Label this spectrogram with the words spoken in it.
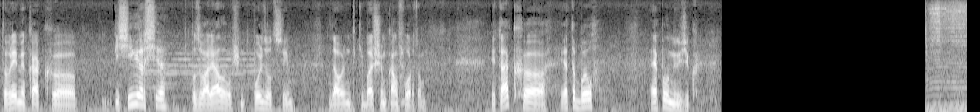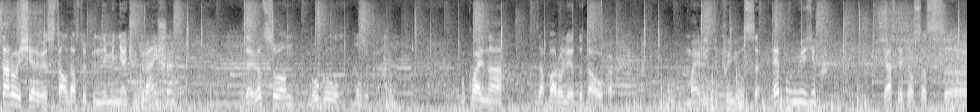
В то время как э, PC-версия позволяла, в общем-то, пользоваться им довольно-таки большим комфортом. Итак, э, это был Apple Music. Второй сервис стал доступен для меня чуть раньше. Зовется он Google Музыка. Буквально за пару лет до того, как моей жизни появился Apple Music, я встретился с э,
